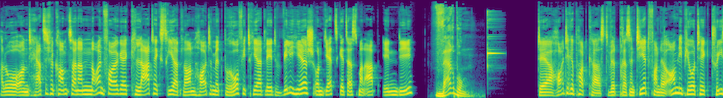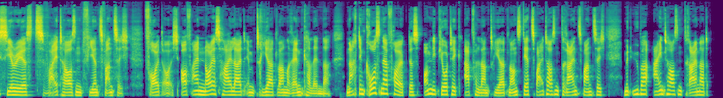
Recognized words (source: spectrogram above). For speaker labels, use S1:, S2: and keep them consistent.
S1: Hallo und herzlich willkommen zu einer neuen Folge Klartext Triathlon. Heute mit Profi-Triathlet Willi Hirsch und jetzt geht's erstmal ab in die
S2: Werbung.
S1: Der heutige Podcast wird präsentiert von der Omnibiotic Tree Series 2024. Freut euch auf ein neues Highlight im Triathlon Rennkalender. Nach dem großen Erfolg des Omnibiotic Apfelland Triathlons, der 2023 mit über 1300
